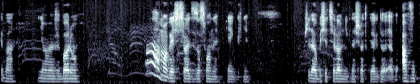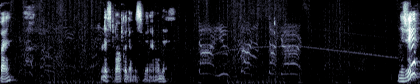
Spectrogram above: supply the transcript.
Chyba nie mamy wyboru. A, mogę strzelać z zasłony. Pięknie. Przydałby się celownik na środku jak do AWP. Ale spoko, damy sobie radę. Nie żyje?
